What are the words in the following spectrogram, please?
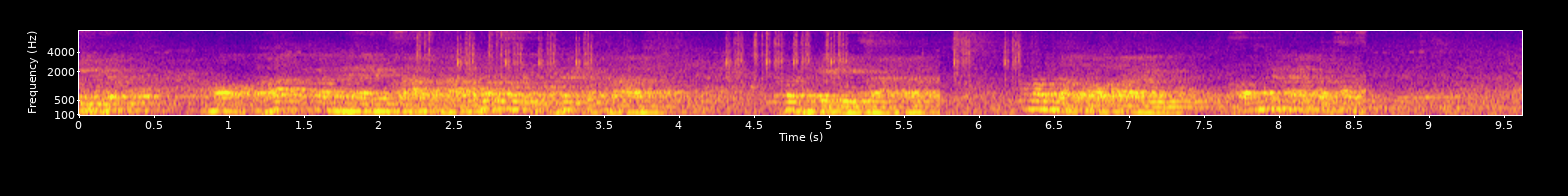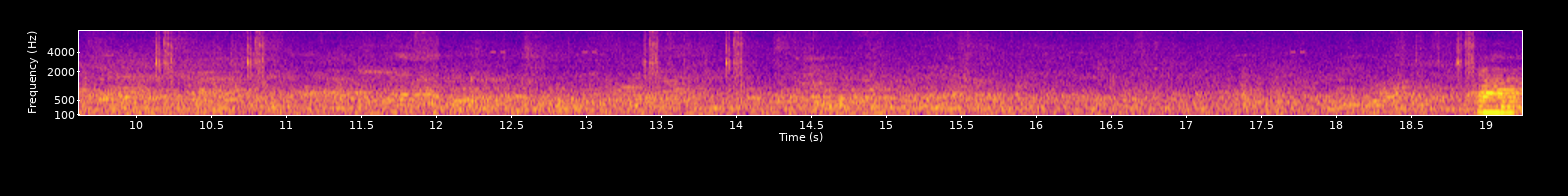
ดีครับมอบพระกำแพงสาขาวัดสดุให้กับทางท่านเอกเดชาครับลำดับต่อไปสำนักงานประชาสัมพันธ์ การไฟ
